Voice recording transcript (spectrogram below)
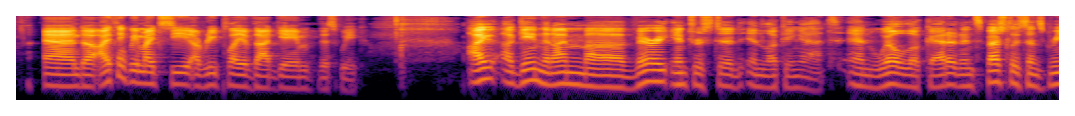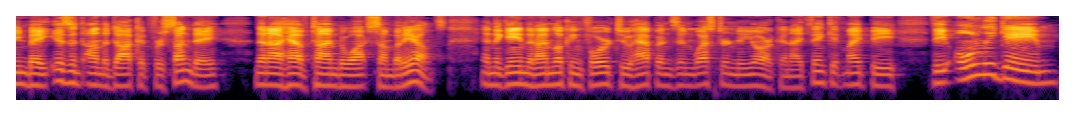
and uh, I think we might see a replay of that game this week. I a game that I'm uh, very interested in looking at and will look at it, and especially since Green Bay isn't on the docket for Sunday, then I have time to watch somebody else. And the game that I'm looking forward to happens in Western New York, and I think it might be the only game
